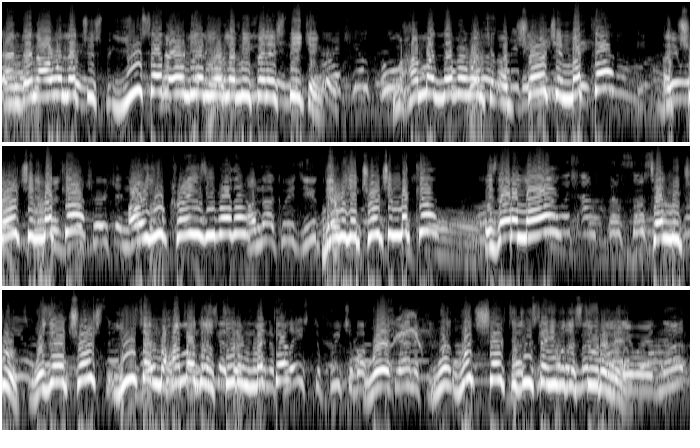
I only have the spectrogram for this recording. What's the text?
and then I will let you speak. You said earlier you would let me finish speaking. I feel poor. Muhammad never went to a church in Mecca. A There church in there was no Mecca? church in Are you crazy, brother? I'm not crazy. You There was a church in Mecca? Oh. Is that a lie? So Tell me truth. Was there a church? You said Muhammad was a student in Mecca? place to preach about Where, Christianity. wh- which church did you say he was a student in? They were not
